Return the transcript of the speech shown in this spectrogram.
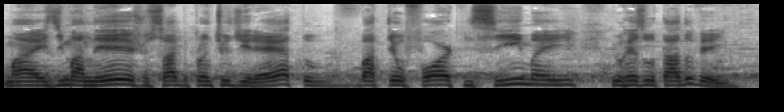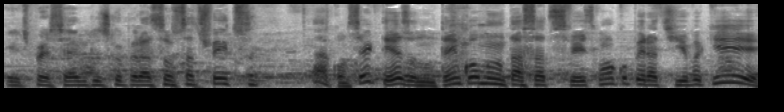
Mas de manejo, sabe? Plantio direto, bateu forte em cima e, e o resultado veio. E a gente percebe que os cooperados são satisfeitos, né? Ah, com certeza, não tem como não estar satisfeito com uma cooperativa que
